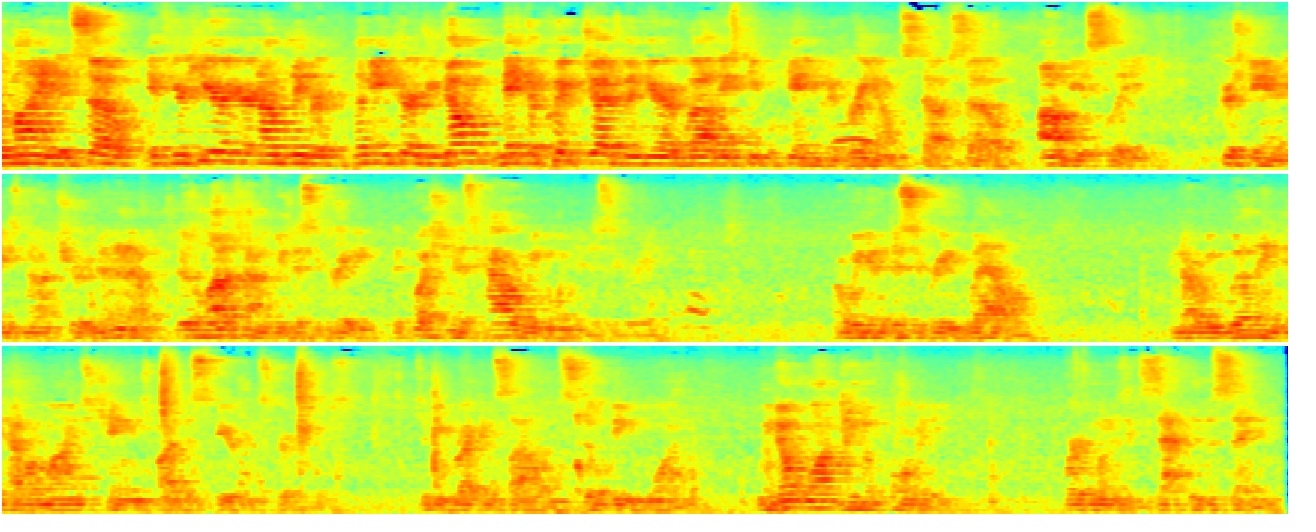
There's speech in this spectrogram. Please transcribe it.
reminded. So if you're here and you're an unbeliever, let me encourage you, don't make a quick judgment here of, well, these people can't even agree on stuff. So obviously, Christianity is not true. No, no, no. There's a lot of times we disagree. The question is, how are we going to disagree? Are we going to disagree well? And are we willing to have our minds changed by the Spirit and Scriptures to be reconciled and still be one? We don't want uniformity, where everyone is exactly the same,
